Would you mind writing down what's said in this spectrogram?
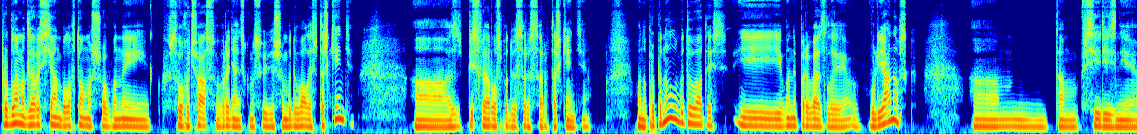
Проблема для росіян була в тому, що вони свого часу в Радянському Союзі ще будувались в Ташкенті. А Після розпаду СРСР в Ташкенті воно припинило будуватись, і вони перевезли в Ульяновськ. Там всі різні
